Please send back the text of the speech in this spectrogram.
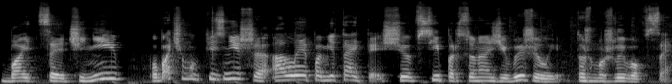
Байт це чи ні? Побачимо пізніше, але пам'ятайте, що всі персонажі вижили, тож можливо все.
